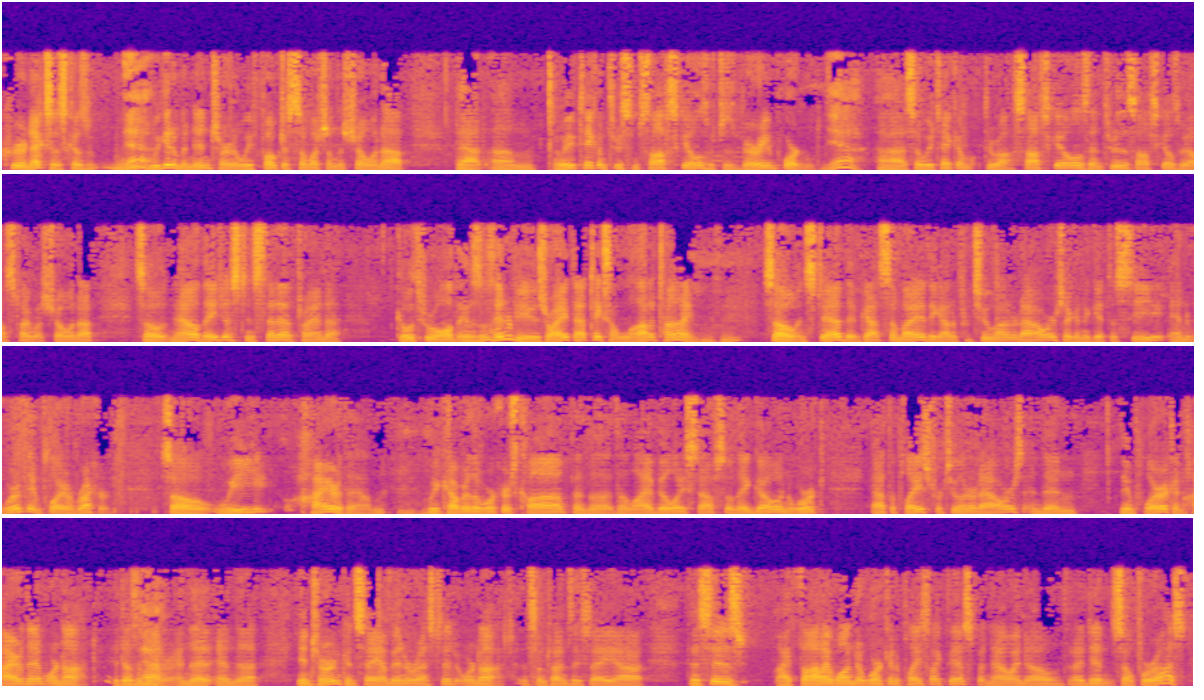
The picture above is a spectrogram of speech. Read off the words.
Career Nexus because Yeah. we, we get him an intern and we focus so much on the showing up that um, we take them through some soft skills, which is very important. yeah, Uh, so we take them through soft skills, and through the soft skills, we also talk about showing up. So now they just instead of trying to go through all those, those interviews, right? That takes a lot of time. Mm-hmm. So instead, they've got somebody. They got them for 200 hours. They're going to get to see, and we're the employer of record. So we hire them. We cover the workers' comp and the the liability stuff. So they go and work at the place for 200 hours, and then the employer can hire them or not. It doesn't Yeah. matter. And the and the intern can say I'm interested or not. And sometimes they say, uh, this is I thought I wanted to work in a place like this, but now I know that I didn't. So for us,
